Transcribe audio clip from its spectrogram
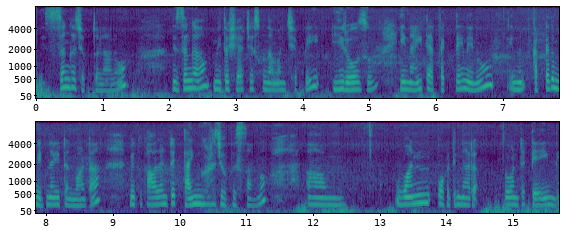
నిజంగా చెప్తున్నాను. నిజంగా మీతో షేర్ చేసుకుందామని చెప్పి ఈరోజు ఈ నైట్ ఎఫెక్టే నేను కరెక్ట్గా మిడ్ నైట్ అనమాట మీకు కావాలంటే టైం కూడా చూపిస్తాను. వన్ ఒకటిన్నర వన్ థర్టీ అయింది.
